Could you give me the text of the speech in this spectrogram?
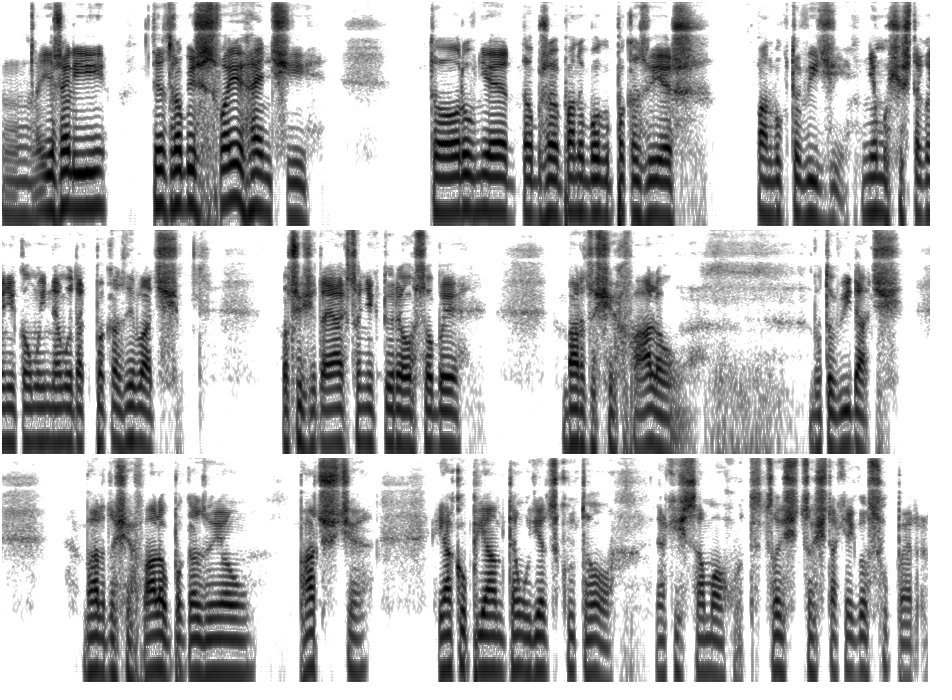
mm, jeżeli ty zrobisz swoje chęci, to równie dobrze Panu Bogu pokazujesz, Pan Bóg to widzi. Nie musisz tego nikomu innemu tak pokazywać. Oczywiście tak jak co niektóre osoby bardzo się chwalą, bo to widać. Bardzo się chwalą, pokazują, patrzcie, ja kupiłam temu dziecku to jakiś samochód, coś, coś takiego super.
